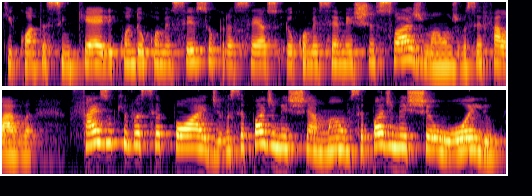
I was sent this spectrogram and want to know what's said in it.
que conta assim, Kelly, quando eu comecei o seu processo, eu comecei a mexer só as mãos. Você falava, faz o que você pode, você pode mexer a mão, você pode mexer o olho.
